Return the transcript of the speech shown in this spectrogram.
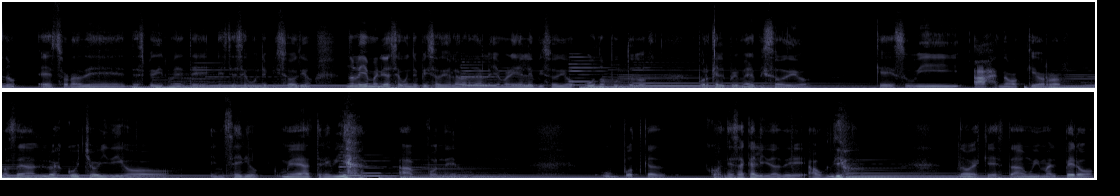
Bueno, es hora de despedirme de este segundo episodio. No le llamaría segundo episodio, la verdad, le llamaría el episodio 1.2, porque el primer episodio que subí, ah, no, qué horror. O sea, lo escucho y digo, ¿en serio me atrevía a poner un, un podcast con esa calidad de audio? No, es que estaba muy mal, pero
